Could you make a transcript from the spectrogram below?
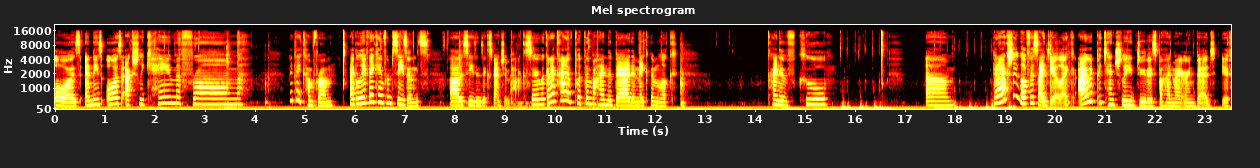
oars. And these oars actually came from... Where'd they come from? I believe they came from Seasons, uh, the Seasons expansion pack. So we're going to kind of put them behind the bed and make them look kind of cool. Um, but I actually love this idea. Like, I would potentially do this behind my own bed if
